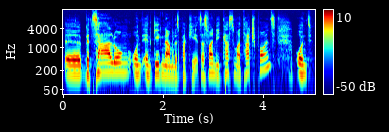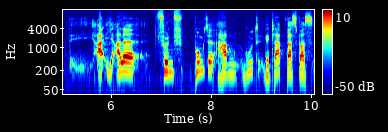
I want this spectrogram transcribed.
äh, Bezahlung und Entgegennahme des Pakets. Das waren die Customer Touchpoints und äh, alle fünf Punkte haben gut geklappt. Das, was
